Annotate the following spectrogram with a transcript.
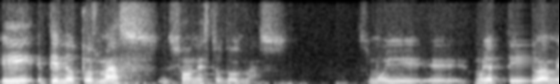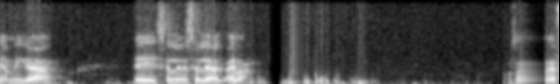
Y tiene otros más, son estos dos más muy, eh, muy activa mi amiga eh, Selene Leal. Ahí va. Vamos a ver.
